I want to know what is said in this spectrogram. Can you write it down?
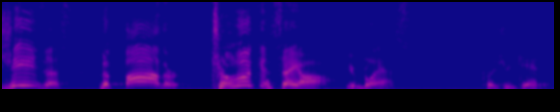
Jesus, the Father, to look and say, Ah, you're blessed because you get it.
